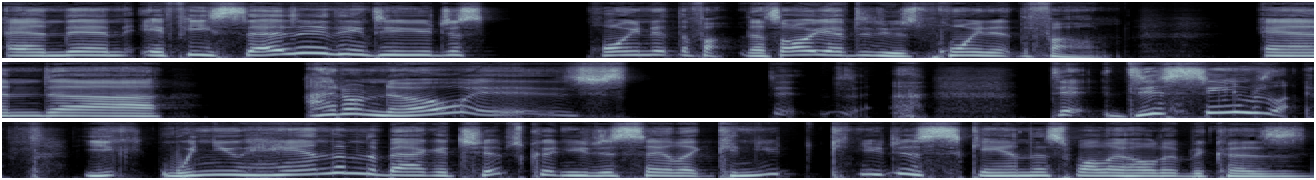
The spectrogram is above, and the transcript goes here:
And then if he says anything to you, just point at the phone. That's all you have to do is point at the phone. And uh, I don't know, it's just, This seems like you when you hand them the bag of chips, couldn't you just say like, "Can you can you just scan this while I hold it?" Because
